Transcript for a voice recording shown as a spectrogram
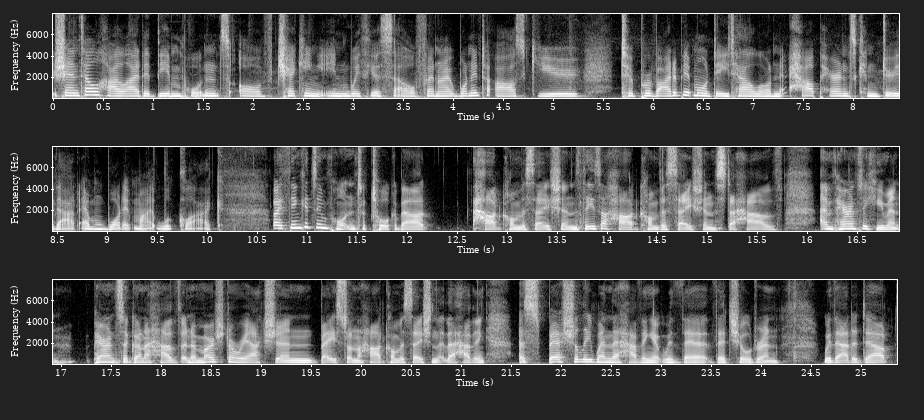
Chantelle highlighted the importance of checking in with yourself, and I wanted to ask you to provide a bit more detail on how parents can do that and what it might look like. I think it's important to talk about hard conversations. These are hard conversations to have, and parents are human parents are going to have an emotional reaction based on a hard conversation that they're having, especially when they're having it with their, their children, without a doubt.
